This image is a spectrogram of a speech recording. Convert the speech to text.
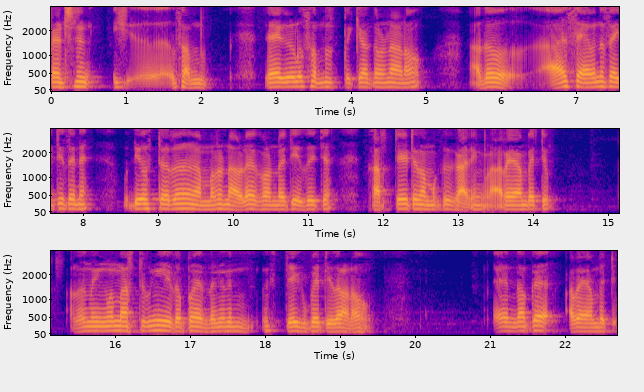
പെൻഷൻ രേഖകൾ സമർപ്പിക്കാത്തതുകൊണ്ടാണോ? അതോ ആ സേവന സൈറ്റിൽ തന്നെ ഉദ്യോഗസ്ഥരുടെ നമ്പറുണ്ട് അവിടെ കോണ്ടാക്ട് ചെയ്ത് വെച്ചാൽ കറക്റ്റായിട്ട് നമുക്ക് കാര്യങ്ങൾ അറിയാൻ പറ്റും. അത് നിങ്ങൾ മസ്റ്ററിങ് ചെയ്തപ്പോൾ എന്തെങ്കിലും മിസ്റ്റേക്ക് പറ്റിയതാണോ? എന്നൊക്കെ അറിയാൻ പറ്റും.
